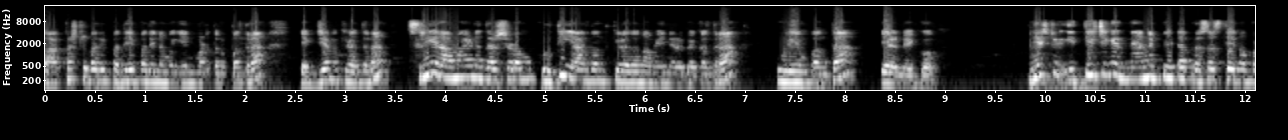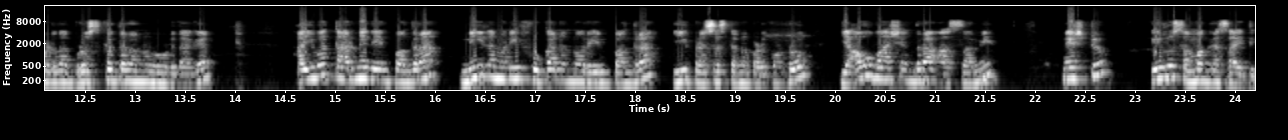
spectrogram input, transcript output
ಸಾಕಷ್ಟು ಬಾರಿ ಪದೇ ಪದೇ ನಮಗೆ ಏನ್ ಮಾಡ್ತಾರಪ್ಪ ಅಂದ್ರ ಎಕ್ಸಾಮ್ ಕೇಳ್ತಾನ ಶ್ರೀ ರಾಮಾಯಣ ದರ್ಶನಂ ಕೃತಿ ಯಾರ್ದು ಅಂತ ಕೇಳಿದ್ರೆ ನಾವ್ ಏನ್ ಹೇಳ್ಬೇಕಂದ್ರ, ಕುವೆಂಪು ಅಂತ ಹೇಳ್ಬೇಕು. ನೆಕ್ಸ್ಟ್ ಇತ್ತೀಚೆಗೆ ಜ್ಞಾನಪೀಠ ಪ್ರಶಸ್ತಿಯನ್ನು ಪಡೆದ ಪುರಸ್ಕೃತರನ್ನು ನೋಡಿದಾಗ, ಐವತ್ತಾರನೇದು ಏನಪ್ಪಾ ಅಂದ್ರ ನೀಲಮಣಿ ಫುಕಾನ್ ಅನ್ನೋರು ಏನಪ್ಪಾ ಅಂದ್ರ ಈ ಪ್ರಶಸ್ತಿಯನ್ನು ಪಡ್ಕೊಂಡ್ರು. ಯಾವ ಭಾಷೆ ಅಂದ್ರ, ಅಸ್ಸಾಮಿ. ನೆಕ್ಸ್ಟ್ ಇವರು ಸಮಗ್ರ ಸಾಹಿತಿ.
